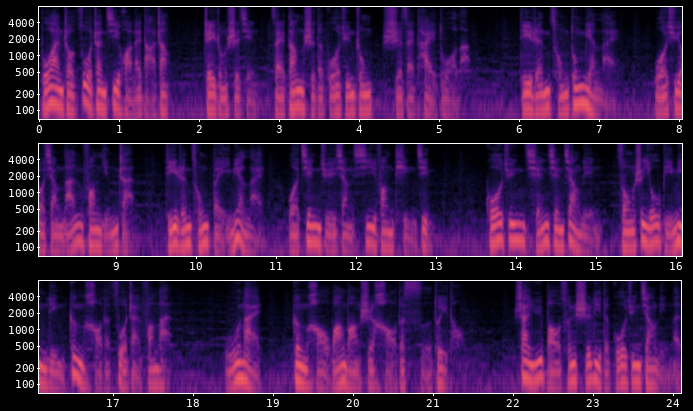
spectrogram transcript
不按照作战计划来打仗，这种事情在当时的国军中实在太多了。敌人从东面来，我需要向南方迎战；敌人从北面来。我坚决向西方挺进。国军前线将领总是有比命令更好的作战方案，无奈更好往往是好的死对头。善于保存实力的国军将领们，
